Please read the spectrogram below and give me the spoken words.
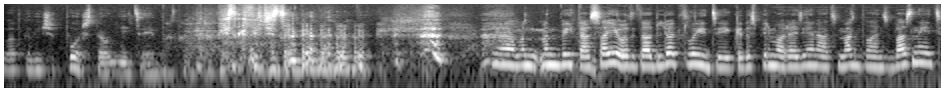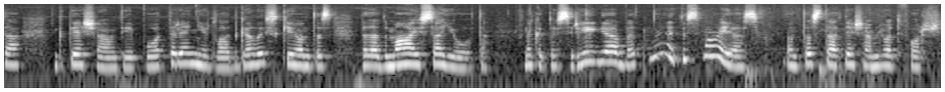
Latviešu porcelāna kā Jā, man, man bija tā sajūta ļoti līdzīga, kad es pirmo reizi ienācu Magdalēnas baznīcā, ka tiešām tie poteriņi ir latgaliski un tas tā tāda māju sajūta. Ne, ka tu esi Rīgā, bet nē, tas ir mājās. Un tas tā tiešām ļoti forši.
